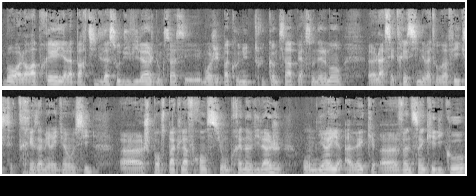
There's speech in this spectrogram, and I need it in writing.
Bon, alors après, il y a la partie de l'assaut du village, donc ça, c'est. Moi, j'ai pas connu de trucs comme ça personnellement. là, c'est très cinématographique, c'est très américain aussi. Euh, je pense pas que la France, si on prenne un village, on y aille avec 25 hélicos,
